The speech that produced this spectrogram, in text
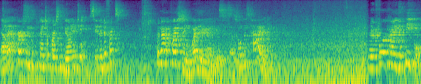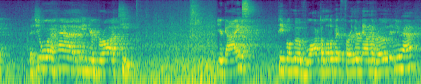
Now, that person's a potential person to be on your team. See the difference? They're not questioning whether you're going to be successful, just how you're going to be. There are four kinds of people that you want to have in your broad team. Your guides, people who have walked a little bit further down the road than you have.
